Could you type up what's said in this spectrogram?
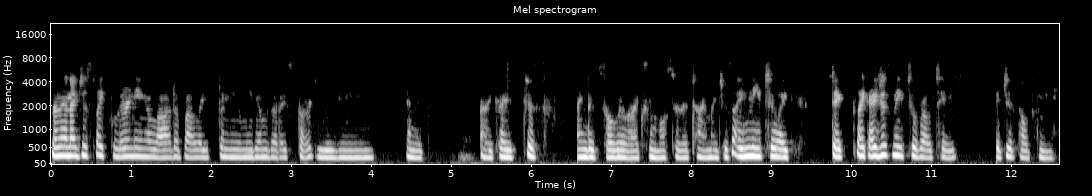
and then I just like learning a lot about like the new mediums that I start using, and it's like I just find it so relaxing most of the time. I just I need to like stick like I just need to rotate. It just helps me.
